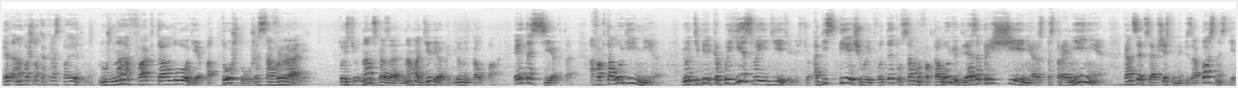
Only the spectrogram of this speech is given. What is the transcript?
это она пошла как раз поэтому. Нужна фактология под то, что уже соврали. То есть нам сказали, нам одели определенный колпак. Это секта, а фактологии нет. И вот теперь КПЕ своей деятельностью обеспечивает вот эту самую фактологию для запрещения распространения концепции общественной безопасности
